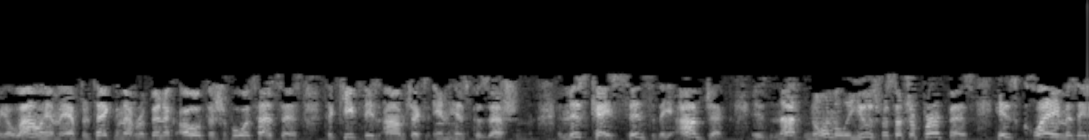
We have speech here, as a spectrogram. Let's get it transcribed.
we allow him, after taking that rabbinic oath, the Shavuos Heses, to keep these objects in his possession. In this case, since the object is not normally used for such a purpose, his claim is a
